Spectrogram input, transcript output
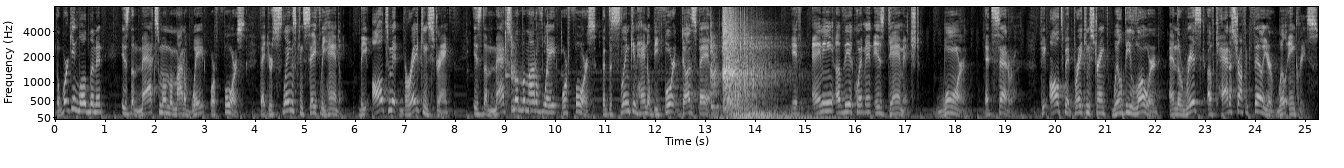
The working load limit is the maximum amount of weight or force that your slings can safely handle. The ultimate breaking strength is the maximum amount of weight or force that the sling can handle before it does fail. If any of the equipment is damaged, worn, etc., the ultimate breaking strength will be lowered and the risk of catastrophic failure will increase.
